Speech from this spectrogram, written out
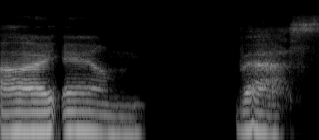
I am vast.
